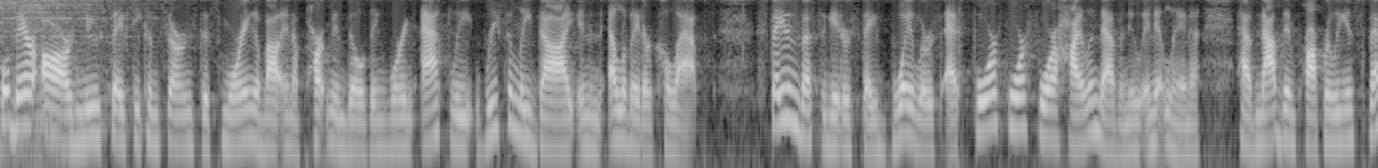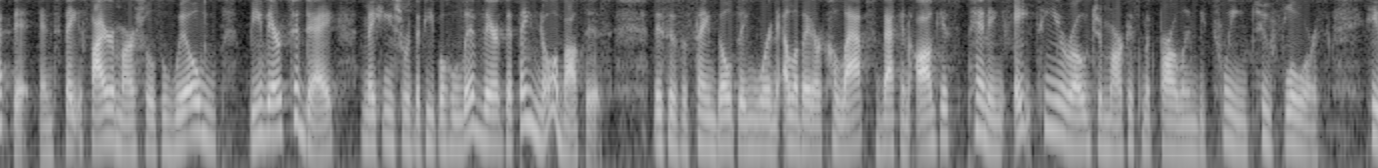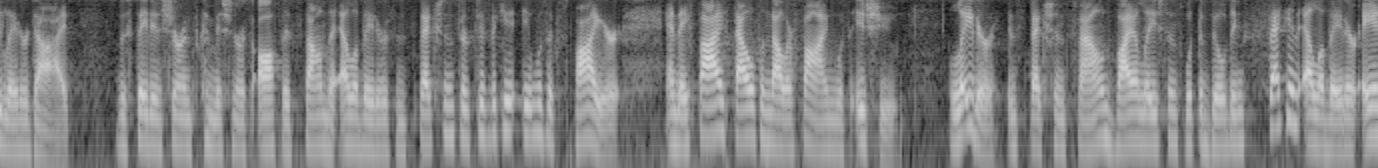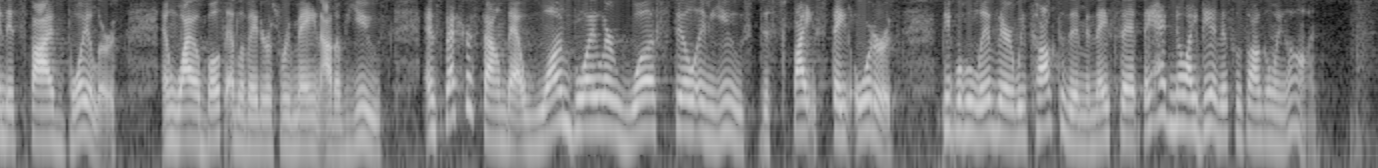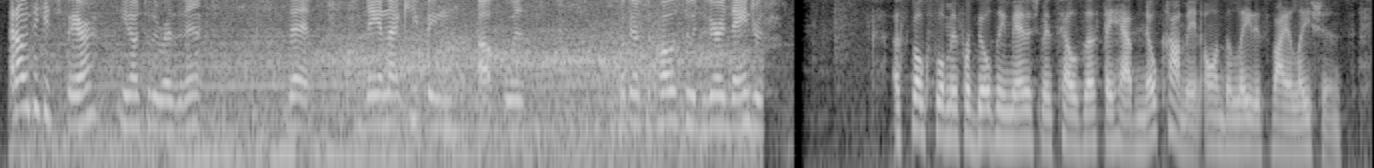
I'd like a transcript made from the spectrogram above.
Well, there are new safety concerns this morning about an apartment building where an athlete recently died in an elevator collapse. State investigators say boilers at 444 Highland Avenue in Atlanta have not been properly inspected, and state fire marshals will be there today, making sure the people who live there that they know about this. This is the same building where an elevator collapsed back in August, pinning 18-year-old Jamarcus McFarland between two floors. He later died. The state insurance commissioner's office found the elevator's inspection certificate. It was expired and a $5,000 fine was issued. Later, inspections found violations with the building's second elevator and its five boilers. And while both elevators remain out of use, inspectors found that one boiler was still in use despite state orders. People who live there, we talked to them and they said they had no idea this was all going on. I don't think it's fair, you know, to the residents that they are not keeping up with what they're supposed to. It's very dangerous. A spokeswoman for building management tells us they have no comment on the latest violations.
